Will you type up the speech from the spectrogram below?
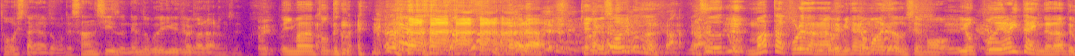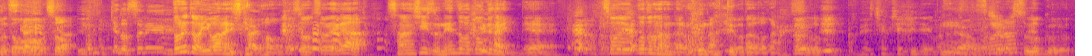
通したいなと思って3シーズン連続で入れてる柄あるんですよ、はい。で今通ってない。だから結局そういうことなんですよ。ねずーっとまたこれだなってみんなに思われてたとしても よっぽどやりたいんだなってことをそかいつかけどそれう。どれとは言わないですけど、そうそれが3シーズン連続通ってないんでそういうことなんだろうなっていうことが分かる。すすごく、めちゃくちゃ気になりますうん。いや面白いですね。それはすごく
